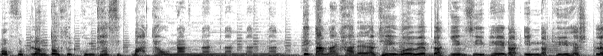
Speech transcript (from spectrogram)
บล็อกฟุตเริ่มต้นสุดคุ้มแค่ 10 บาทเท่านั้นนั้นนั้นนั้นนั้นติดตามร้านค้าได้แล้วที่ www.24pay.in.th และ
